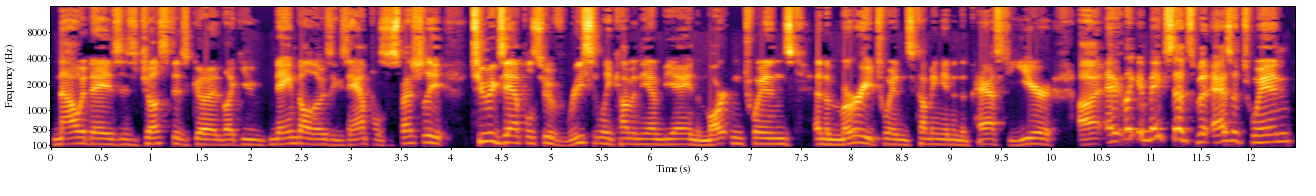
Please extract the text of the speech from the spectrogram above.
nowadays is just as good. Like you named all those examples, especially two examples who have recently come in the NBA and the Martin twins and the Murray twins coming in in the past year. Uh, like it makes sense, but as a twin,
